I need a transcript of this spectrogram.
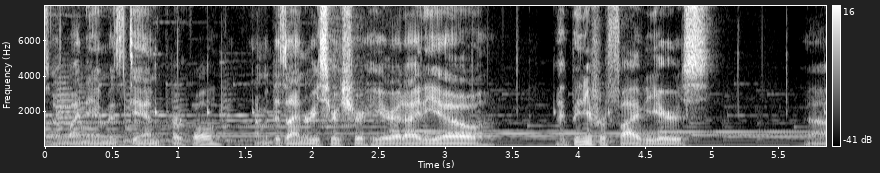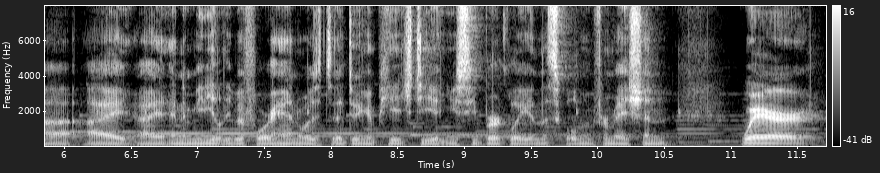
So, my name is Dan Perkel. I'm a design researcher here at IDEO. I've been here for five years. Uh, I, I, and immediately beforehand was doing a PhD at UC Berkeley in the School of Information, where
